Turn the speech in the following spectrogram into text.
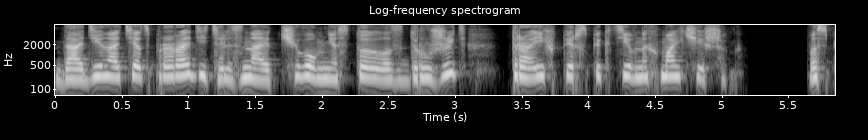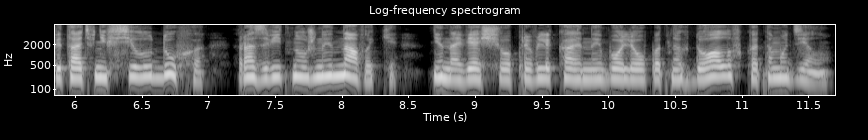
Да один отец-прародитель знает, чего мне стоило сдружить троих перспективных мальчишек. Воспитать в них силу духа, развить нужные навыки, ненавязчиво привлекая наиболее опытных дуалов к этому делу.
